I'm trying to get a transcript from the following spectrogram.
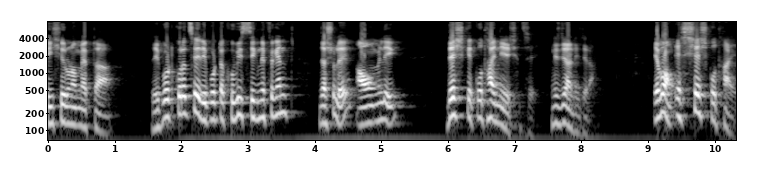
এই শিরোনামে একটা রিপোর্ট করেছে। রিপোর্টটা খুবই সিগনিফিক্যান্ট যে আসলে আওয়ামী লীগ দেশকে কোথায় নিয়ে এসেছে, নিজেরা নিজেরা। এবং এর শেষ কোথায়?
